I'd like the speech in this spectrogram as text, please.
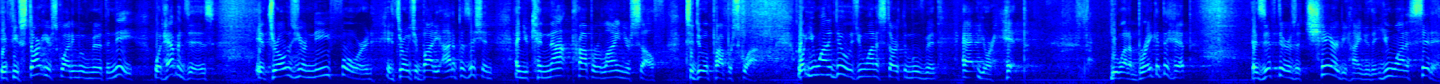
If you start your squatting movement at the knee, what happens is it throws your knee forward, it throws your body out of position, and you cannot proper align yourself to do a proper squat. What you want to do is you want to start the movement at your hip. You want to break at the hip as if there is a chair behind you that you want to sit in.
